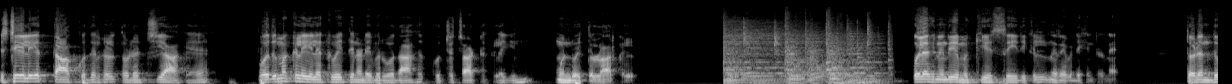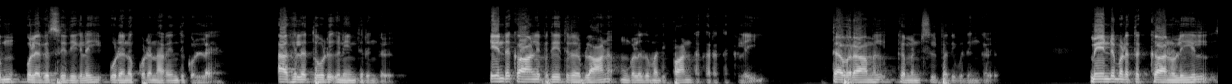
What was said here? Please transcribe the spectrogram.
இஸ்ரேலிய தாக்குதல்கள் தொடர்ச்சியாக பொதுமக்களை இலக்கு வைத்து நடைபெறுவதாக குற்றச்சாட்டுகளையும் முன்வைத்துள்ளார்கள். உலகினுடைய முக்கிய செய்திகள் நிறைவடைகின்றன. தொடர்ந்தும் உலக செய்திகளை உடனுக்குடன் அறிந்து கொள்ள அகிலத்தோடு இணைந்திருங்கள். இந்த காணொலி தொடர்பிலான உங்களது மதிப்பான கருத்துக்களை தவறாமல் கமெண்ட்ஸில் பதிவிடுங்கள். மீண்டும் அடுத்த காணொளியில்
